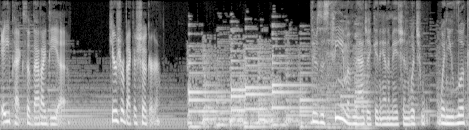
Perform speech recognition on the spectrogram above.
apex of that idea. Here's Rebecca Sugar. There's this theme of magic in animation, which, when you look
